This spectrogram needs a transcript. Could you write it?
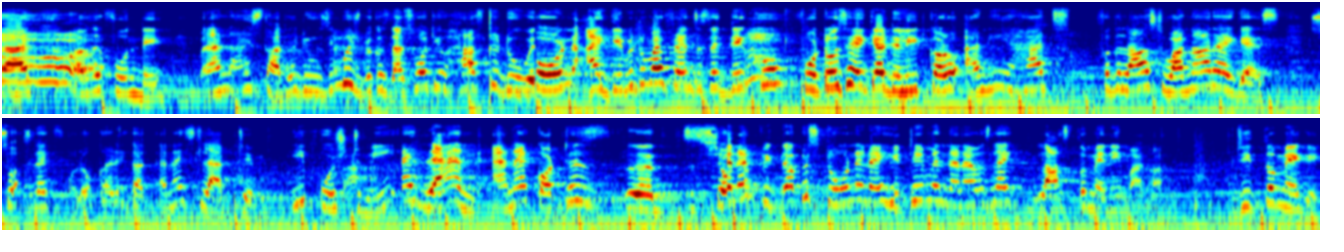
that I phone दे and I started using which because that's what you have to do with phone I gave it to my friends I said देखो फ़ोटोज़ है क्या delete करो and he had for the last one hour I guess so I was like follow करेगा and I slapped him he pushed me I ran and I caught his uh, shirt and I picked up a stone and I hit him and then I was like last तो मैंने ही मारा जीत तो मैं गई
